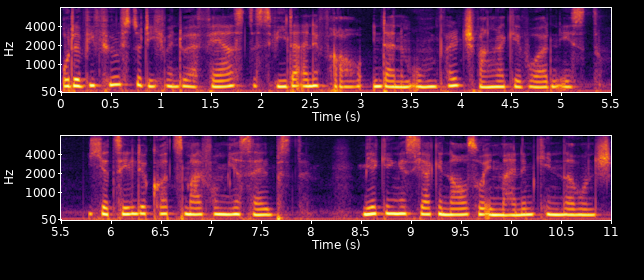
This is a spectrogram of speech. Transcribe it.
Oder wie fühlst du dich, wenn du erfährst, dass wieder eine Frau in deinem Umfeld schwanger geworden ist? Ich erzähle dir kurz mal von mir selbst. Mir ging es ja genauso in meinem Kinderwunsch,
